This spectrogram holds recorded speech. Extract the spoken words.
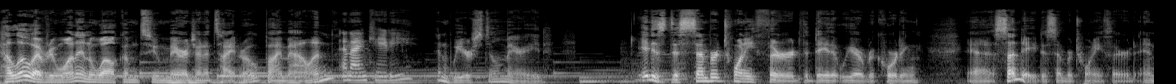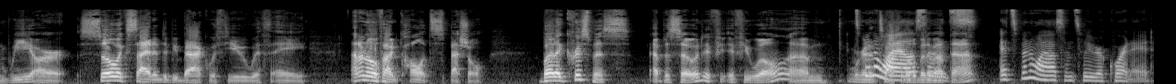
Hello, everyone, and welcome to Marriage on a Tightrope. I'm Allan, And I'm Kattie. and we are still married. It is December 23rd, the day that we are recording, uh, Sunday, December 23rd, and we are so excited to be back with you with a, I don't know if I'd call it special, but a Christmas episode, if, if you will. Um, we're going to talk a little bit about that. It's been a while since we recorded.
